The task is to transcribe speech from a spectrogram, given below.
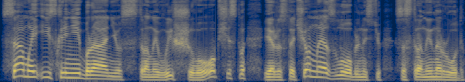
самой искренней бранью со стороны высшего общества и ожесточенной озлобленностью со стороны народа.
